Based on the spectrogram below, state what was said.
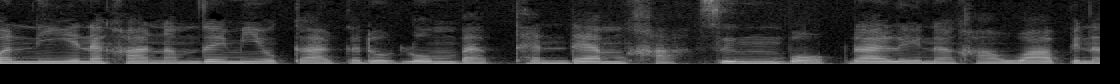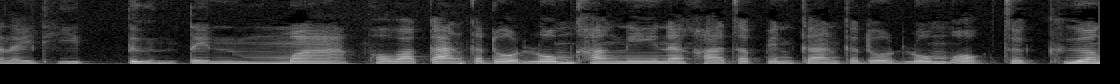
วันนี้นะคะ น้ำได้มีโอกาสกระโดดร่มแบบแทนเดมค่ะ ซึ่งบอกได้เลยนะคะว่าเป็นอะไรที่ตื่นเต้นมาก เพราะว่าการกระโดดร่มครั้งนี้นะคะ จะเป็นการกระโดดร่มออกจากเครื่อง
